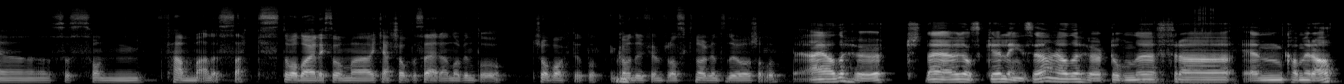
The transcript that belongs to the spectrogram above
uh, sesong fem eller seks. Det var da jeg liksom uh, catcha opp til serien og begynte å se på aktivt. Kan med du, Filmfrosk? Når begynte du å se på? Jeg hadde hørt Det er jo ganske lenge siden. Jeg hadde hørt om det fra en kamerat,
